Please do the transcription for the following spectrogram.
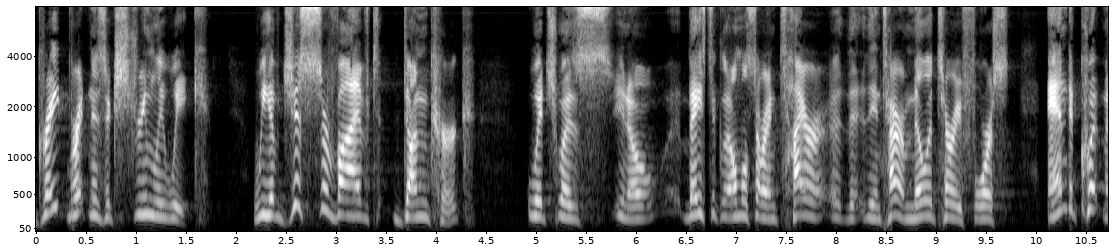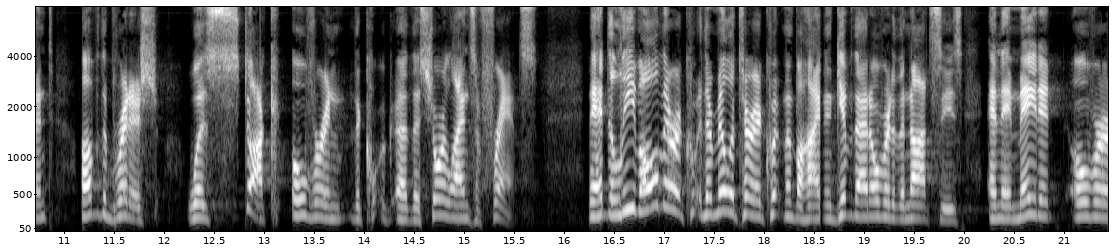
Great Britain is extremely weak. We have just survived Dunkirk, which was, you know, basically almost our entire, the, the entire military force and equipment of the British was stuck over in the, uh, the shorelines of France. They had to leave all their, their military equipment behind and give that over to the Nazis, and they made it over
